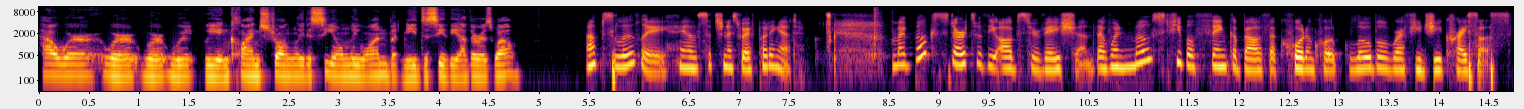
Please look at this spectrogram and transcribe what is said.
how we're we're, we're we we incline strongly to see only one, but need to see the other as well? Absolutely. Yeah, that's such a nice way of putting it. My book starts with the observation that when most people think about the quote unquote global refugee crisis,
